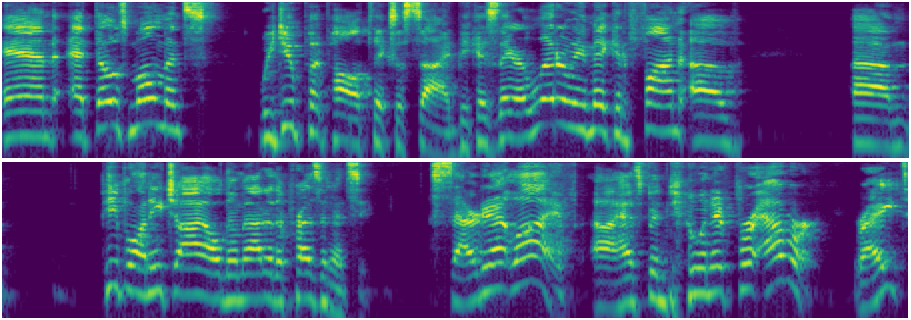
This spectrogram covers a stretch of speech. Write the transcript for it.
And at those moments, we do put politics aside because they are literally making fun of um, people on each aisle, no matter the presidency. Saturday Night Live uh, has been doing it forever, right?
